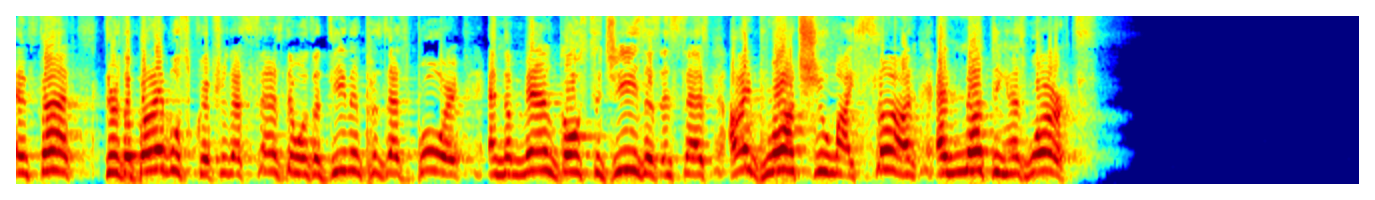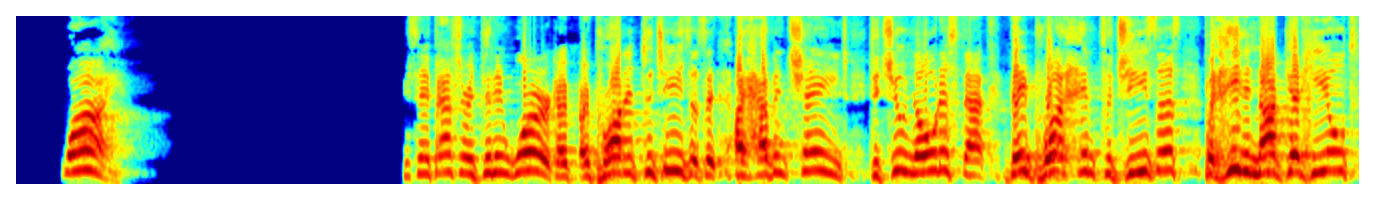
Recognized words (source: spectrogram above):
In fact, there's a Bible scripture that says there was a demon possessed boy and the man goes to Jesus and says, I brought you my son and nothing has worked. Why? You say, Pastor, it didn't work. I, I brought it to Jesus. I, I haven't changed. Did you notice that they brought him to Jesus, but he did not get healed?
